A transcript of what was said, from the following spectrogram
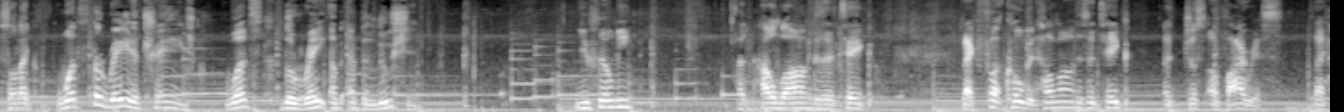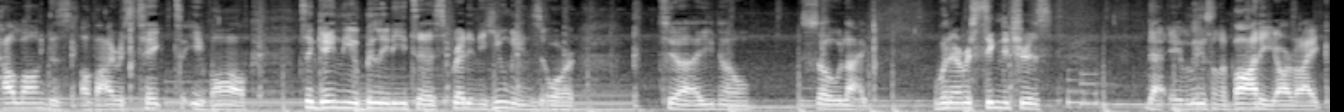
So, like, what's the rate of change? What's the rate of evolution? You feel me? Like, how long does it take? Like, fuck COVID, how long does it take a, just a virus? Like, how long does a virus take to evolve? To gain the ability to spread into humans or to uh, you know so like whatever signatures that it leaves on the body are like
